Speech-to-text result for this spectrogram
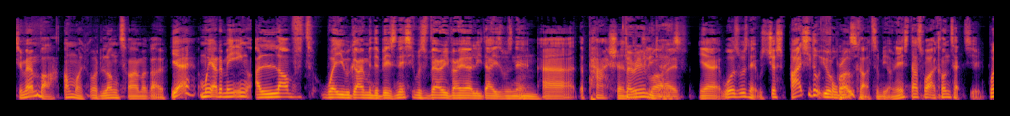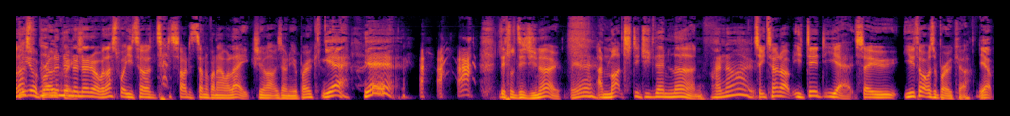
you remember? Oh my God, long time ago. Yeah. And we had a meeting. I loved where you were going with the business. It was very, very early days, wasn't it? Uh, the passion, Mm. Very the early drive. days. Yeah, it was, wasn't it? It was just, I actually thought you were a months. broker, to be honest. That's why I contacted you. Well, that's you no, no, no, no, no, no. Well, that's why you t- decided to turn up an hour late because you knew I was only a broker. Yeah. Yeah. Little did you know. Yeah. And much did you then learn. I know. So you turned up, you did, yeah. So you thought I was a broker. Yep.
